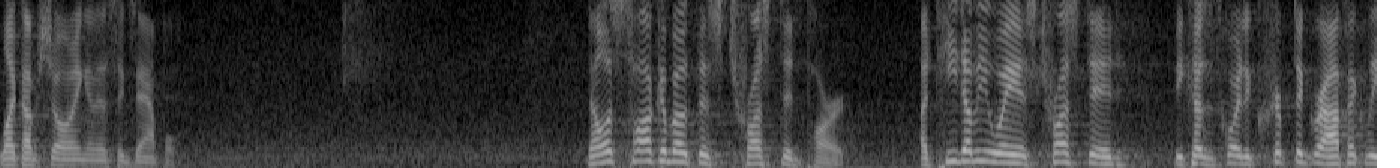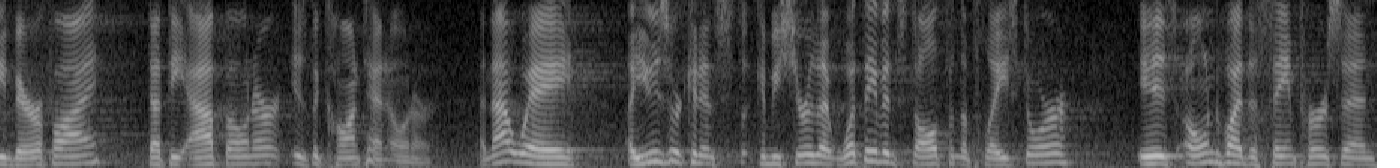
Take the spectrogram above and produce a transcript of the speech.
like I'm showing in this example. Now let's talk about this trusted part. A TWA is trusted because it's going to cryptographically verify that the app owner is the content owner. And that way, a user can, can be sure that what they've installed from the Play Store is owned by the same person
